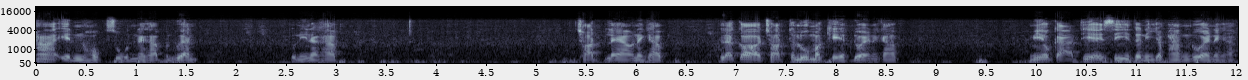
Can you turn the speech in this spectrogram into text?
5N60 นะครับเพื่อนๆ ตัวนี้นะครับ ช็อตแล้วนะครับ แล้วก็ช็อตทะลุมาเกตด้วยนะครับ มีโอกาสที่ IC ตัวนี้จะพังด้วยนะครับ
